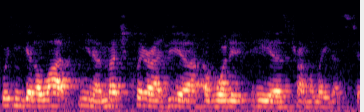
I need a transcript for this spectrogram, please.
we can get a lot, you know, much clearer idea of what it, he is trying to lead us to.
